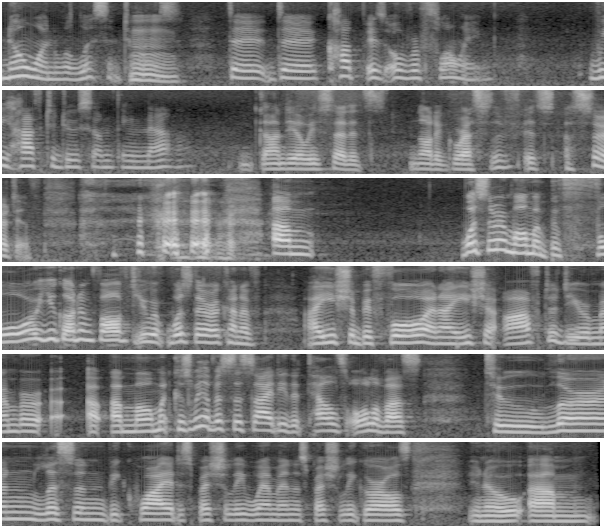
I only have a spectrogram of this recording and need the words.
no one will listen to mm. us. The, the cup is overflowing. We have to do something now. Gandhi always said it's not aggressive, it's assertive. um, was there a moment before you got involved? You, was there a kind of Aisha before and Aisha after? Do you remember a, a moment? Because we have a society that tells all of us to learn, listen, be quiet, especially women, especially girls, you know, um,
